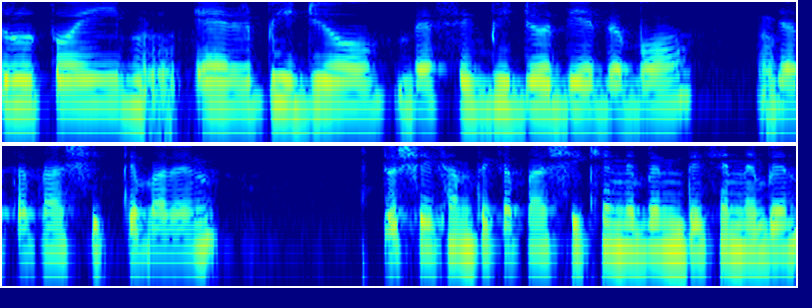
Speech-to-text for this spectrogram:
দ্রুতই এর ভিডিও বেসিক ভিডিও দিয়ে দেব। যাতে আপনারা শিখতে পারেন। তো সেখান থেকে আপনারা শিখে নেবেন, দেখে নেবেন।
